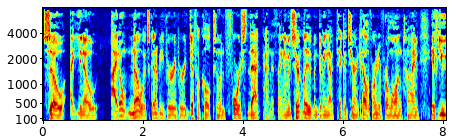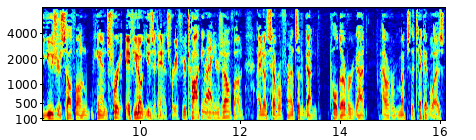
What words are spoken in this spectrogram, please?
So, you know, I don't know. It's going to be very, very difficult to enforce that kind of thing. I mean, certainly they've been giving out tickets here in California for a long time if you use your cell phone hands free. If you don't use it hands free, if you're talking on your cell phone, I know several friends that have gotten pulled over, got however much the ticket was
